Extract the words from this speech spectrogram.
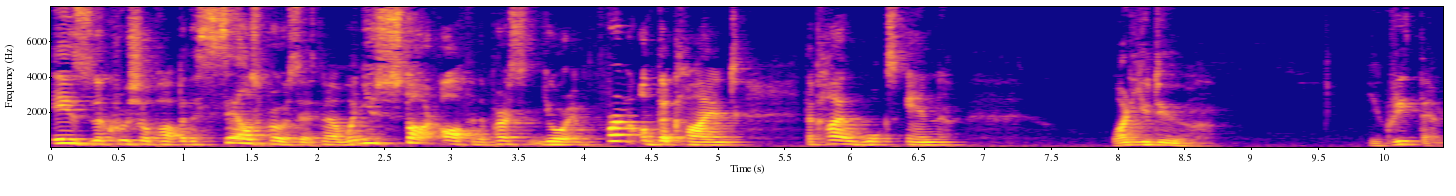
is the crucial part, but the sales process. Now, when you start off and the person you're in front of the client, the client walks in, what do you do? You greet them,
